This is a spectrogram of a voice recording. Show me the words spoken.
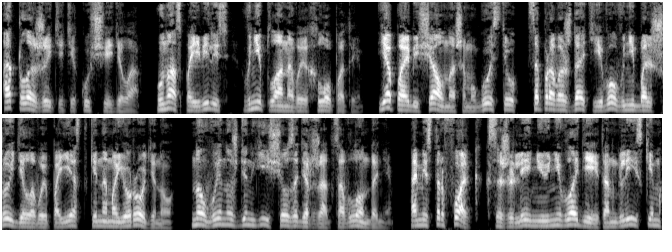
«Отложите текущие дела. У нас появились внеплановые хлопоты. Я пообещал нашему гостю сопровождать его в небольшой деловой поездке на мою родину, но вынужден еще задержаться в Лондоне. А мистер Фальк, к сожалению, не владеет английским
